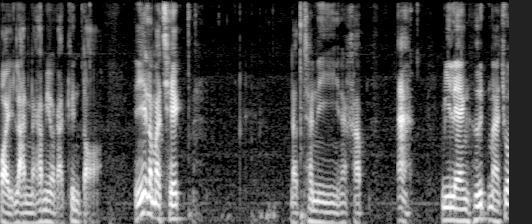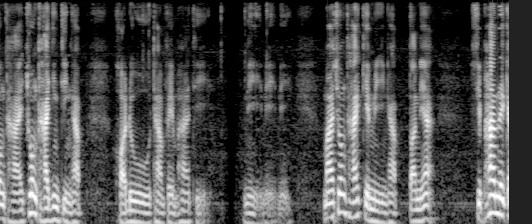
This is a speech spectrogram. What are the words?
ปล่อยรันนะครับ มีโอกาสขึ้นต่อ ทีนี้เรามาเช็ค ดัชนีนะครับอะมีแรงฮึดมาช่วงท้ายช่วงท้ายจริง ๆ ครับ ขอดู time frame 5 ที นี่นี่นี่มาช่วงท้ายเกมจริงๆครับ ตอนเนี้ย15นาฬิก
